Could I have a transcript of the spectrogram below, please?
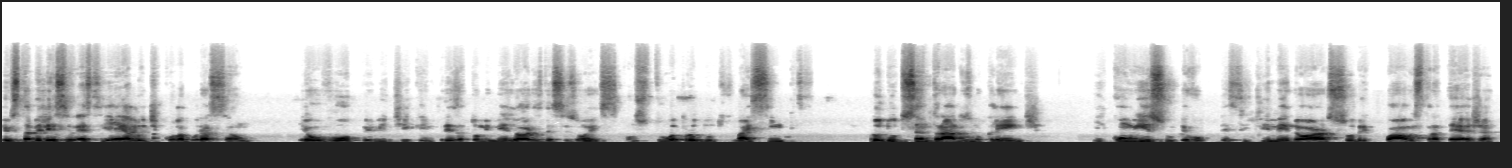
eu estabeleço esse elo de colaboração, eu vou permitir que a empresa tome melhores decisões, construa produtos mais simples, produtos centrados no cliente, e com isso eu vou decidir melhor sobre qual estratégia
